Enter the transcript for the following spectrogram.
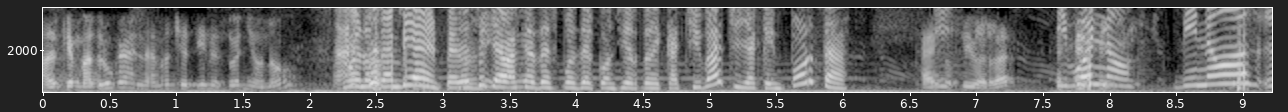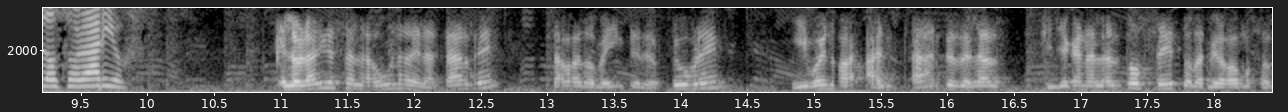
al que madruga en la noche tiene sueño, ¿no? Bueno, también, pero eso ya va a ser después del concierto de Cachivache, ya que importa. Ah, Eso sí, ¿verdad? Y bueno, dinos los horarios. El horario es a la una de la tarde, sábado 20 de octubre. Y bueno, an- antes de las, si llegan a las 12, todavía vamos a,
